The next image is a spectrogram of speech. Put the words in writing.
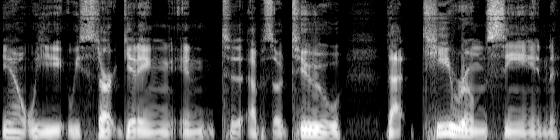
you know we we start getting into episode 2 that tea room scene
